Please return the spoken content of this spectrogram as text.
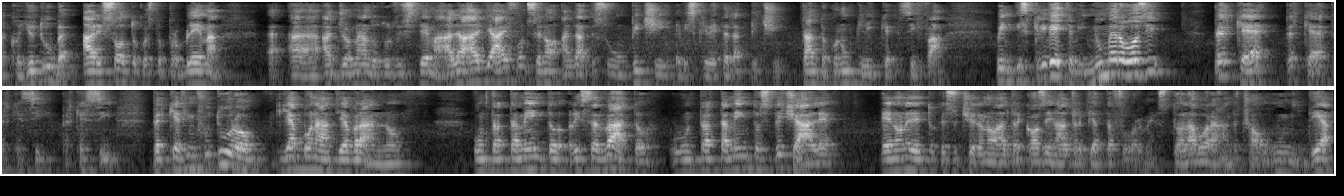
ecco, YouTube ha risolto questo problema aggiornando tutto il sistema agli iPhone, se no andate su un PC e vi iscrivete dal PC, tanto con un clic si fa. Quindi iscrivetevi numerosi perché? Perché? Perché sì, perché sì, perché in futuro gli abbonati avranno un trattamento riservato, un trattamento speciale e non è detto che succedano altre cose in altre piattaforme. Sto lavorando, ho un'idea,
